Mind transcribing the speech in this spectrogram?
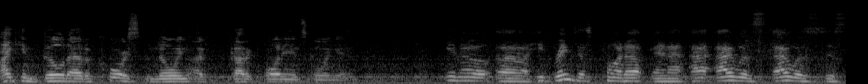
I can build out a course knowing I've got an audience going in. You know, uh, he brings this point up, and I, I, I was I was just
